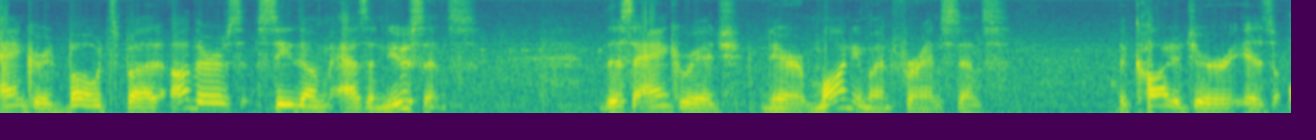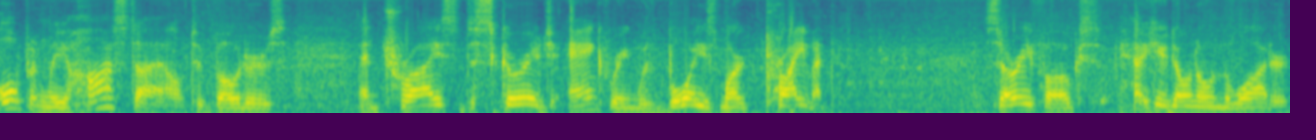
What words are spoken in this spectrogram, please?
anchored boats, but others see them as a nuisance. This anchorage near Monument, for instance, the cottager is openly hostile to boaters and tries to discourage anchoring with buoys marked private. Sorry, folks, you don't own the water.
